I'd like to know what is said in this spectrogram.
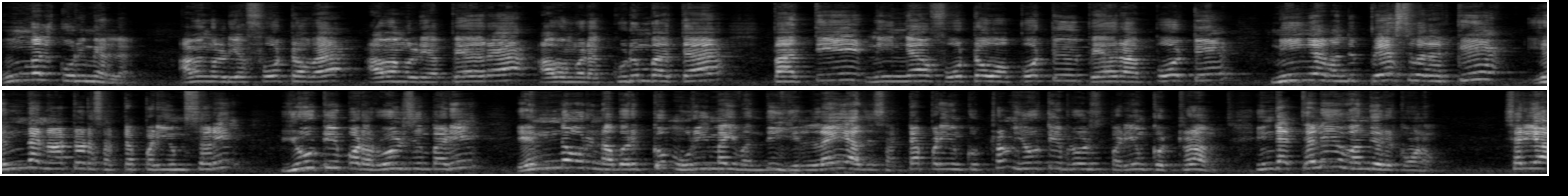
உங்களுக்கு உரிமை இல்லை. அவங்களுடைய போட்டோவை அவங்களுடைய பேரை அவங்களோட குடும்பத்தை பற்றி நீங்கள் ஃபோட்டோவை போட்டு பேரை போட்டு நீங்கள் வந்து பேசுவதற்கு எந்த நாட்டோட சட்டப்படியும் சரி யூடியூப்போட ரூல்ஸும் படி எந்த ஒரு நபருக்கும் உரிமை வந்து இல்லை. அது சட்டப்படியும் குற்றம் யூடியூப் ரூல்ஸ் படியும் குற்றம். இந்த தெளிவு வந்து இருக்கணும். சரியா?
